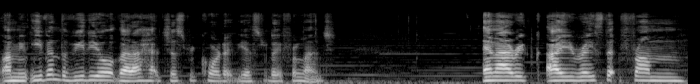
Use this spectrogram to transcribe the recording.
I mean, even the video that I had just recorded yesterday for lunch. And I, I erased it from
